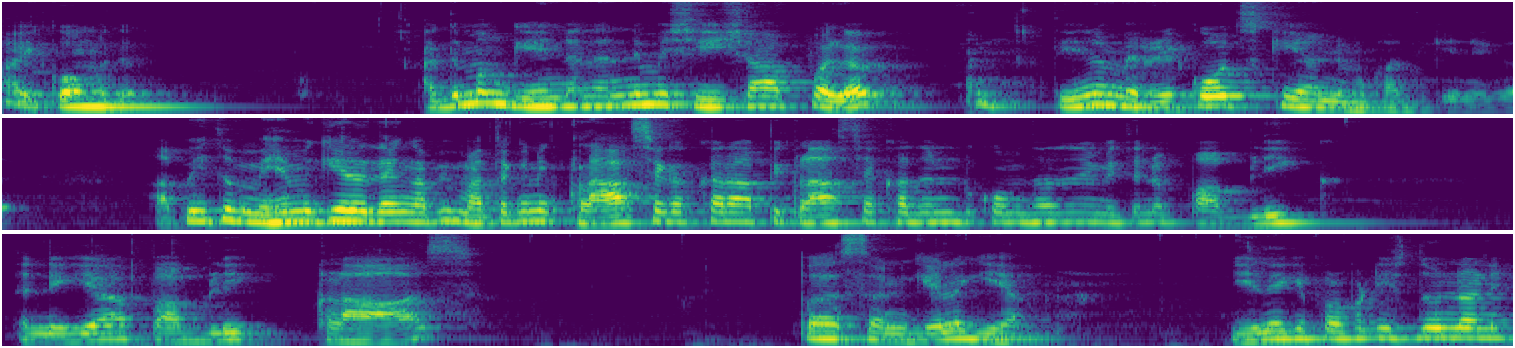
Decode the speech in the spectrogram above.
හයි කෝමද අද මං ගේන්න දන්න මේ ශීෂාප්වල තියෙන මේ රෙකෝඩ්ස් කියන්න මොකද කියන එක. අපි තු මෙහම කියල දැන් අපි මතකන ක්ලාස එක කර අපි ක්ලාසය කදන්නට කොමද මෙතන පබ්ලික් දැන්න ගියා පබ්ලික් ක්ලාස් පර්සන් කියලා ගිය. ගිලක ප්‍රපටිස් දුන්නනේ.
